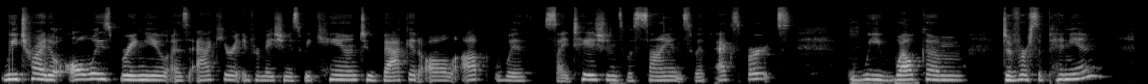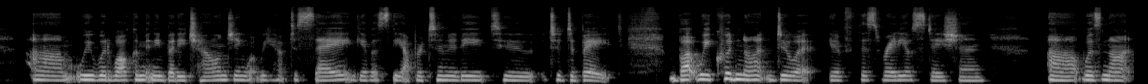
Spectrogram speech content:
We try to always bring you as accurate information as we can to back it all up with citations, with science, with experts. We welcome diverse opinion. Um, we would welcome anybody challenging what we have to say, give us the opportunity to to debate. But we could not do it if this radio station uh, was not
